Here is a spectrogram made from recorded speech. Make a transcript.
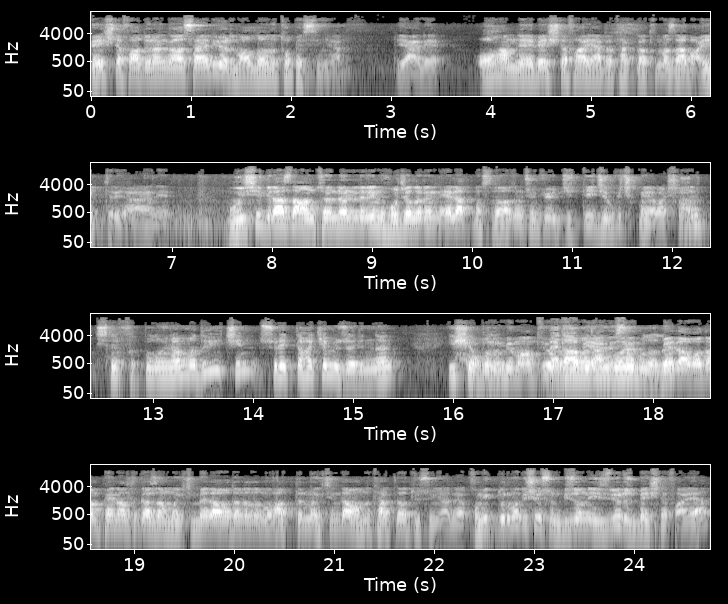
5 defa dönen Galatasaraylı gördüm Allah onu top etsin ya. Yani o hamleye 5 defa yerde takla atılmaz abi ayıptır ya yani. Bu işi biraz da antrenörlerin, hocaların el atması lazım. Çünkü ciddi cıvkı çıkmaya başladı. Abi işte futbol oynanmadığı için sürekli hakem üzerinden iş Ama yapalım. Bunun bir mantığı yok. Bedavadan yani gol bulalım. Bedavadan penaltı kazanmak için, bedavadan adamı attırmak için devamlı takla atıyorsun yerde. Ya komik duruma düşüyorsun. Biz onu izliyoruz 5 defa ya.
